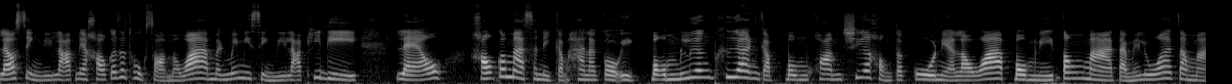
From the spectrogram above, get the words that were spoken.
แล้วสิ่งลี้ลับเนี่ยเขาก็จะถูกสอนมาว่ามันไม่มีสิ่งลี้ลับที่ดี แล้วเขาก็มาสนิทกับฮานาโกอีกปมเรื่องเพื่อนกับปมความเชื่อของตระกูลเนี่ยเราว่าปมนี้ต้องมาแต่ไม่รู้ว่าจะมา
